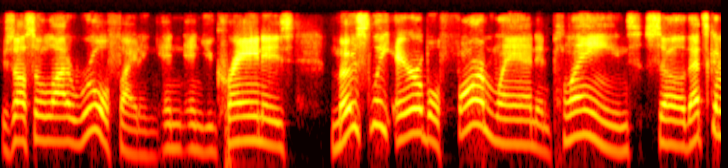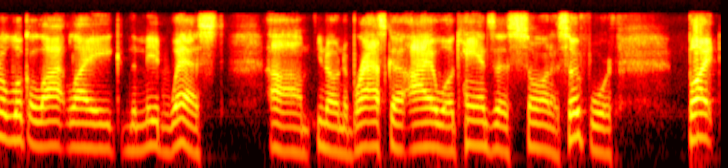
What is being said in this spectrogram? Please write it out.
there's also a lot of rural fighting. And, and Ukraine is mostly arable farmland and plains. So that's going to look a lot like the Midwest, um, you know, Nebraska, Iowa, Kansas, so on and so forth. But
